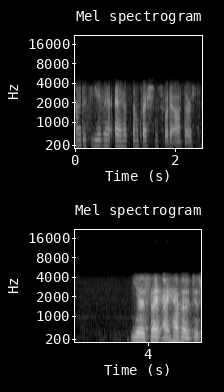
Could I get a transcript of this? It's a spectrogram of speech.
uh, to see it has some questions for the authors. Yes, I, I have a just,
